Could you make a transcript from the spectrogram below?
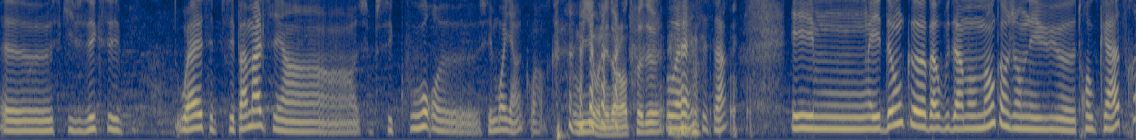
Ce qui faisait que c'est. Ouais, c'est pas mal, c'est un, c'est- court, euh, c'est moyen, quoi. Oui, on est dans l'entre-deux. Ouais, c'est ça. Et, hum, et donc, euh, bah, au bout d'un moment, quand j'en ai eu euh, trois ou quatre,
